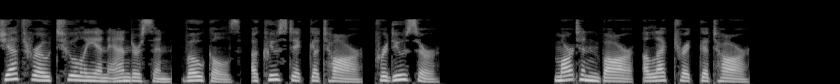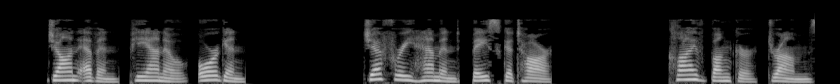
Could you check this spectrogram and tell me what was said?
Jethro Tull Ian Anderson, vocals, acoustic guitar, producer Martin Barre, electric guitar John Evan, piano, organ Jeffrey Hammond, bass guitar Clive Bunker, drums,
